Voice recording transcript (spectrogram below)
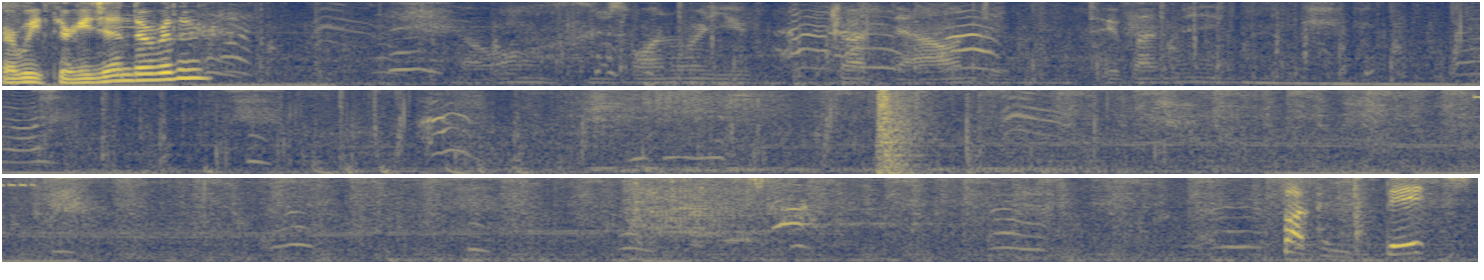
Are we three gen over there? Fucking bitch.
